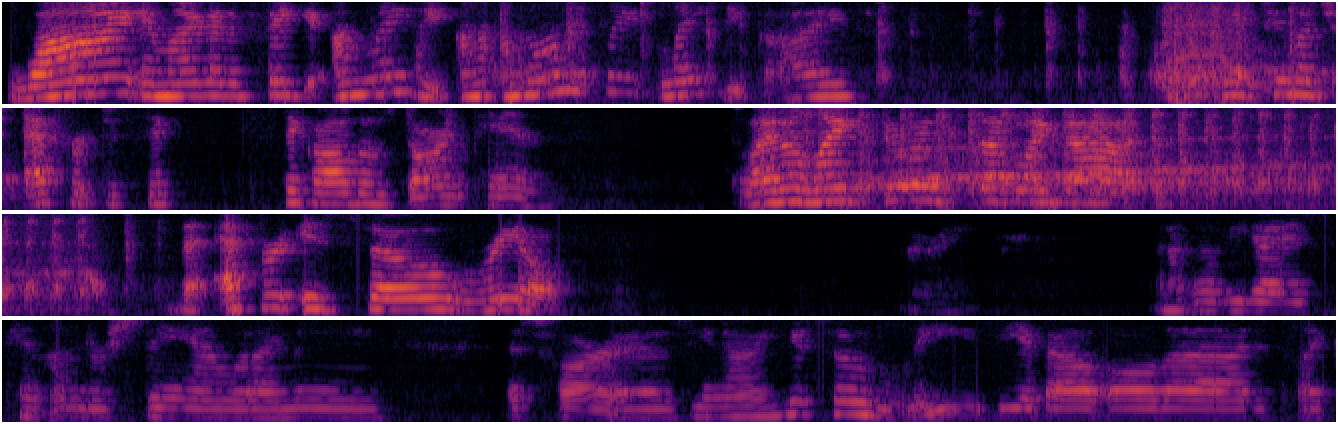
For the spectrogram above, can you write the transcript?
Why am I going to fake it? I'm lazy. I'm honestly lazy, guys. It's take too much effort to stick, stick all those darn pins. So I don't like doing stuff like that. The effort is so real. I don't know if you guys can understand what I mean as far as, you know, you get so lazy about all that. It's like,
